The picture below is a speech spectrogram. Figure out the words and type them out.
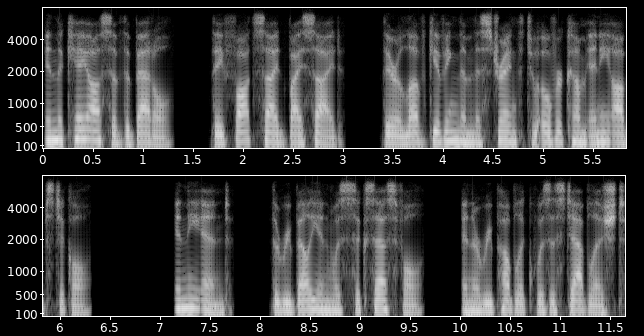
In the chaos of the battle, they fought side by side, their love giving them the strength to overcome any obstacle. In the end, the rebellion was successful, and a republic was established.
